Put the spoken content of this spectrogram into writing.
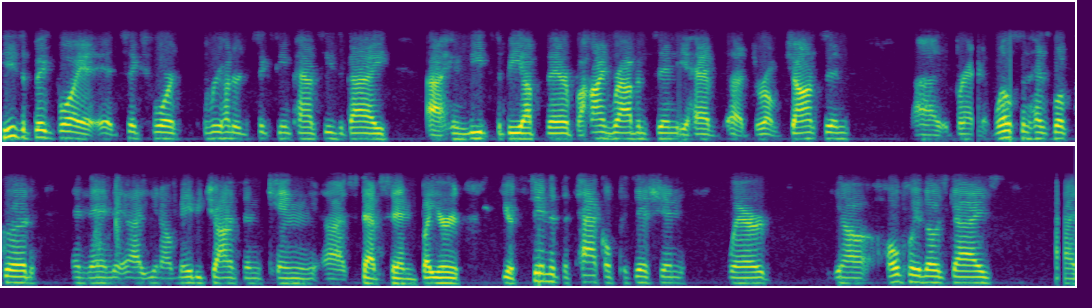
he's a big boy at 6'4", 316 pounds. He's a guy uh, who needs to be up there behind Robinson. You have uh, Jerome Johnson, uh, Brandon Wilson has looked good, and then uh, you know maybe Jonathan King uh, steps in, but you're you're thin at the tackle position where you know hopefully those guys uh,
